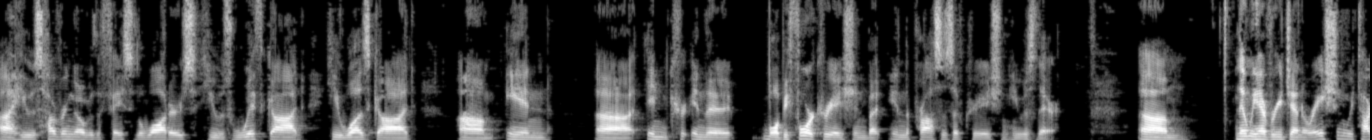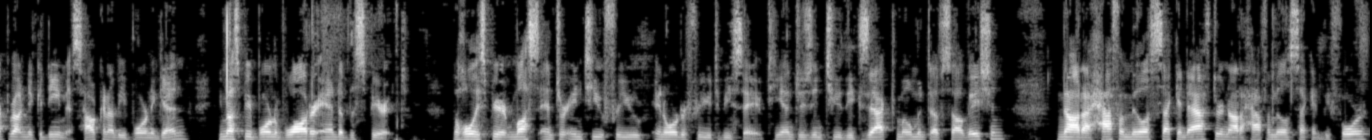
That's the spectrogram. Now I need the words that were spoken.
Uh, he was hovering over the face of the waters. He was with God. He was God um, in uh, in in the well before creation, but in the process of creation, he was there. Um, then we have regeneration. We talked about Nicodemus. How can I be born again? You must be born of water and of the Spirit. The Holy Spirit must enter into you for you in order for you to be saved. He enters into you the exact moment of salvation, not a half a millisecond after, not a half a millisecond before.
